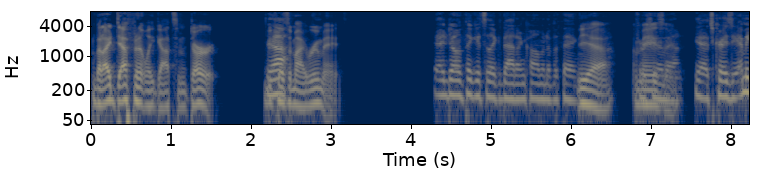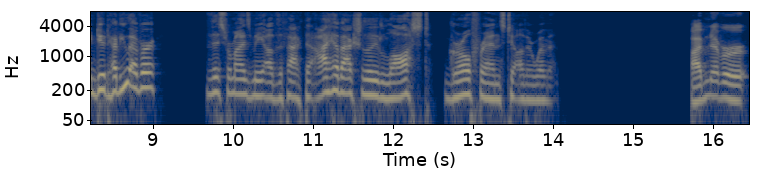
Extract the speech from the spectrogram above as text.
But I definitely got some dirt because Yeah. of my roommates. I don't think it's like that uncommon of a thing. Yeah. Amazing. Sure. Yeah, it's crazy. I mean, dude, have you ever? This reminds me of the fact that I have actually lost girlfriends to other women. I've never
